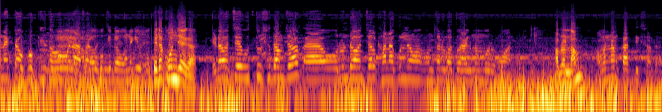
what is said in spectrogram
অনেকটা উপকৃত হব বলে আশা উপকৃত এটা কোন জায়গা? এটা হচ্ছে উত্তর সুদামচক অরুণডা অঞ্চল খানাকুলের অন্তর্গত এক নম্বর ওয়ান আপনার নাম? আমার নাম কার্তিক সাঁতরা।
